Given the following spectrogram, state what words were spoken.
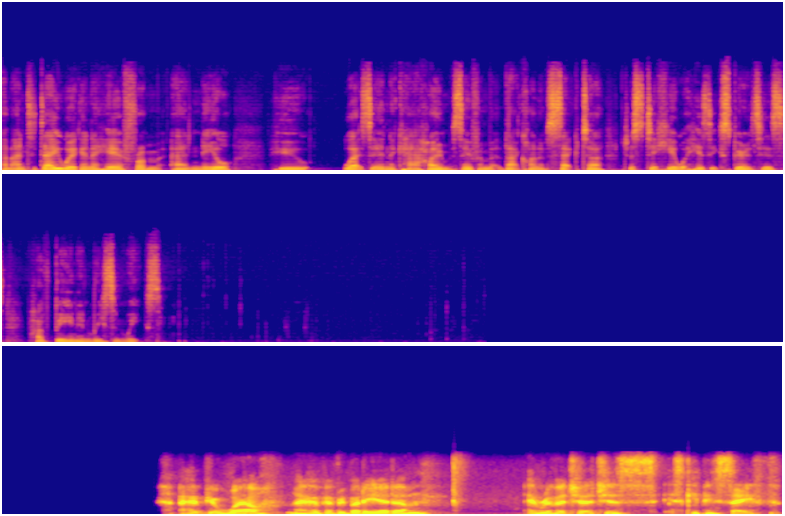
Um, and today we're going to hear from uh, Neil, who works in a care home. So, from that kind of sector, just to hear what his experiences have been in recent weeks. I hope you're well. I hope everybody at um, at River Church is is keeping safe.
